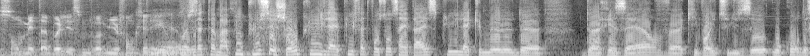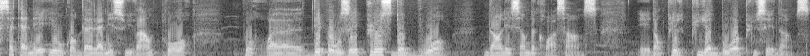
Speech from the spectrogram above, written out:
son métabolisme va mieux fonctionner. Euh, exactement. Plus, plus c'est chaud, plus il, a, plus il fait de photosynthèse, plus il accumule de, de réserves euh, qu'il va utiliser au cours de cette année et au cours de l'année suivante pour, pour déposer plus de bois dans les cernes de croissance. Et donc, plus, plus il y a de bois, plus c'est dense.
